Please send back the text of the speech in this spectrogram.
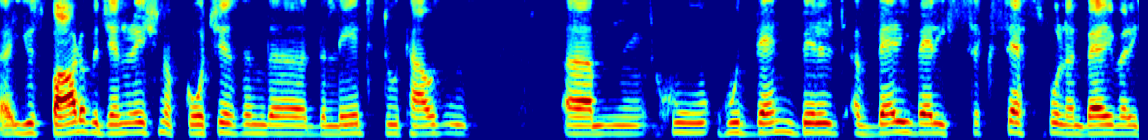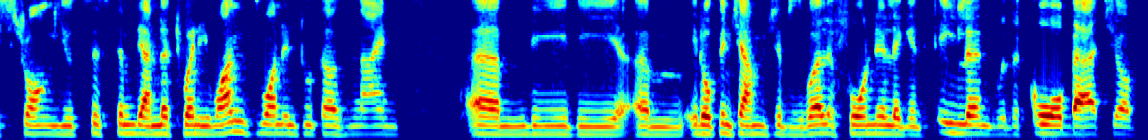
uh, use part of a generation of coaches in the the late two thousands. Um, who who then built a very very successful and very very strong youth system. The under 21s won in 2009 um, the the um, European Championships as well, a 4 0 against England with a core batch of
